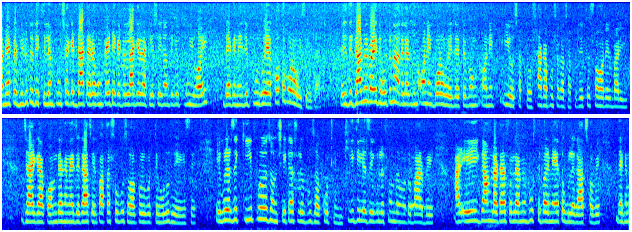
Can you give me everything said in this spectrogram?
আমি একটা ভিডিওতে দেখছিলাম পুঁই শাকের ডাটা এরকম কেটে কেটে লাগিয়ে রাখলে সেখান থেকে পুঁই হয়। দেখেন, এই যে পুঁই হয়ে কত বড় হয়েছে এটা। যদি গ্রামের বাড়িতে হতো না, তাহলে একজন অনেক বড় হয়ে যেত এবং অনেক ইয়েও ছাড়তো, শাখা পোশাকা ছাড়তো। যেহেতু শহরের বাড়ি, জায়গা কম। দেখেন, এই যে গাছের পাতা সবুজ হওয়ার পরিবর্তে হলুদ হয়ে গেছে। এগুলোর যে কি প্রয়োজন, সেটা আসলে বোঝা কঠিন। কি দিলে যেগুলো সুন্দর মতো বাড়বে আর এই গামলাটা আসলে আমি বুঝতে পারিনি এতগুলো গাছ হবে। দেখেন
